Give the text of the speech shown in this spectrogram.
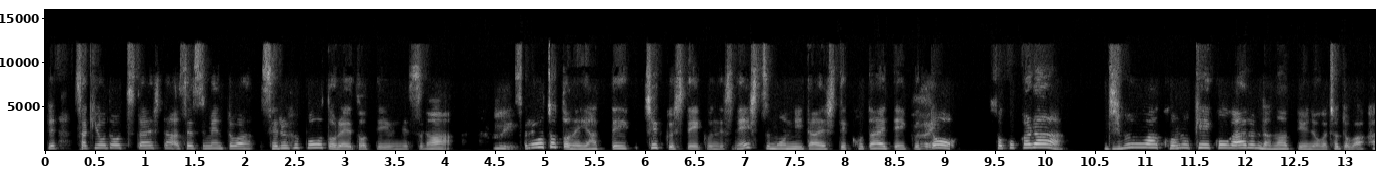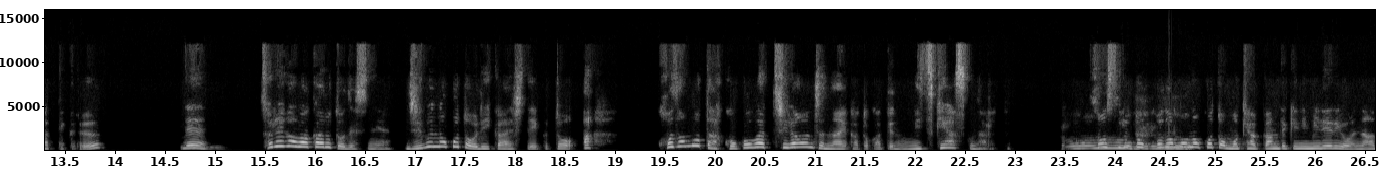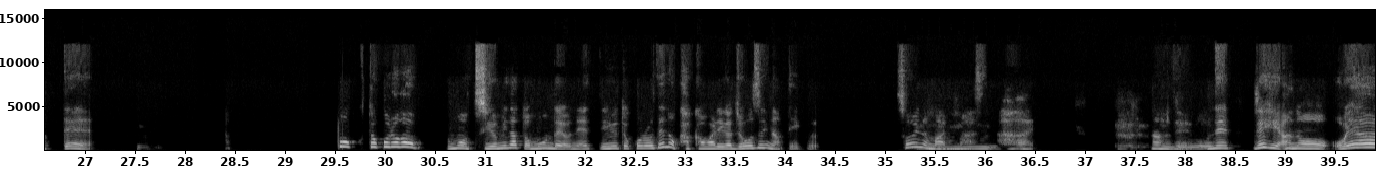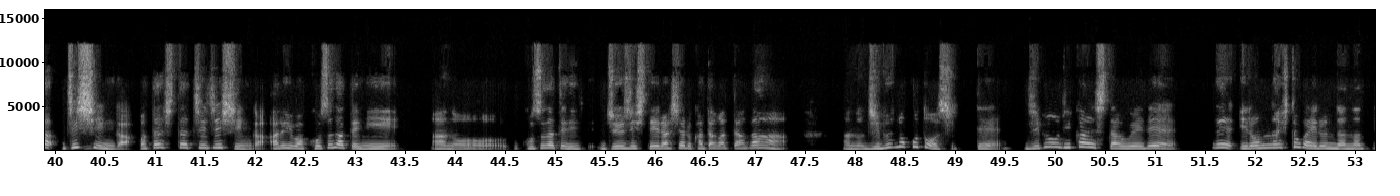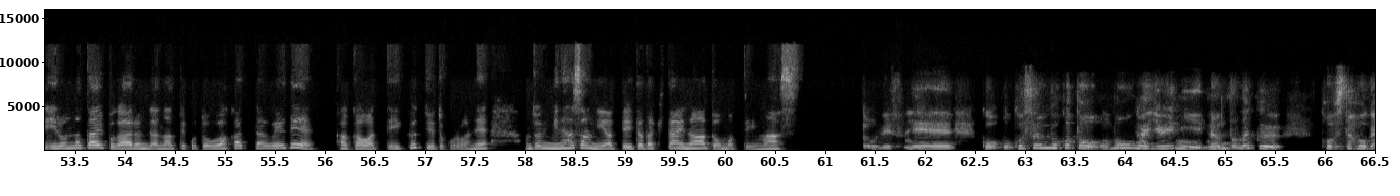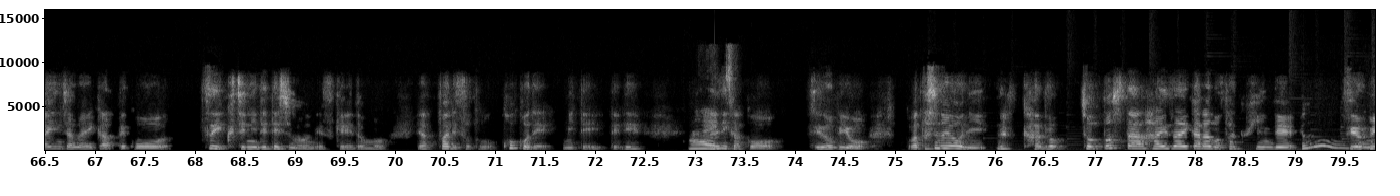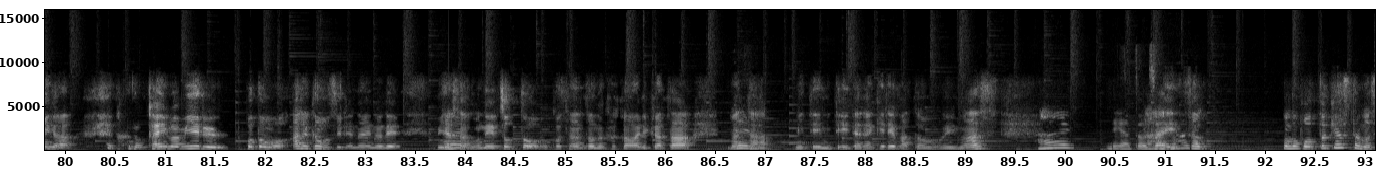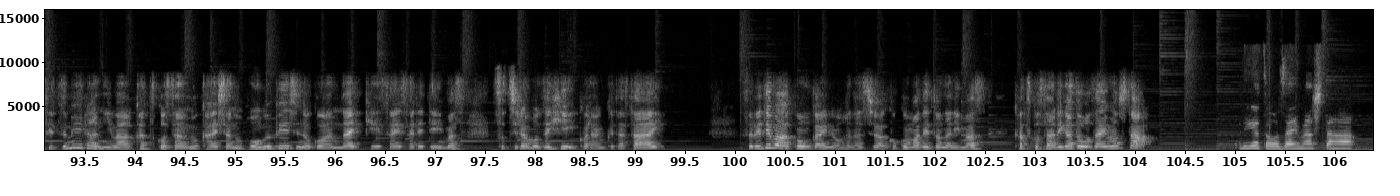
で、先ほどお伝えしたアセスメントはセルフポートレートっていうんですが、はい、それをちょっとね、やって、チェックしていくんですね。質問に対して答えていくと、はい、そこから自分はこの傾向があるんだなっていうのがちょっと分かってくる。で、うん、それが分かるとですね、自分のことを理解していくと、あ、子供とはここが違うんじゃないかとかっていうのを見つけやすくなる。そうすると子供のことも客観的に見れるようになって、ところがもう強みだと思うんだよねっていうところでの関わりが上手になっていく。そういうのもあります。はい。なので、ね、ぜひ、あの、親自身が、私たち自身が、あるいは子育てに、あの、子育てに従事していらっしゃる方々が、あの、自分のことを知って、自分を理解した上で、で、いろんな人がいるんだなって、いろんなタイプがあるんだなってことを分かった上で、関わっていくっていうところはね、本当に皆さんにやっていただきたいなと思っています。そうですね。こう、お子さんのことを思うがゆえに、なんとなく、こうした方がいいんじゃないかって、こう、つい口に出てしまうんですけれども、やっぱりその、個々で見ていってね、はい、何かこう、強みを、私のように、なんかあの、ちょっとした廃材からの作品で、強みが、あの、垣間見えることもあるかもしれないので、皆さんもね、ちょっとお子さんとの関わり方、また見てみていただければと思います。はい。ありがとうございます。はいこのポッドキャストの説明欄には、勝子さんの会社のホームページのご案内掲載されています。そちらもぜひご覧ください。それでは今回のお話はここまでとなります。勝子さんありがとうございました。ありがとうございました。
